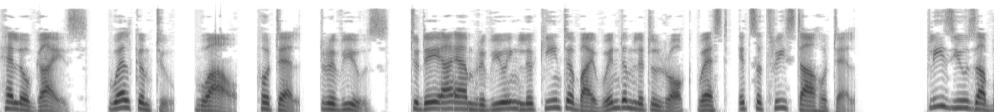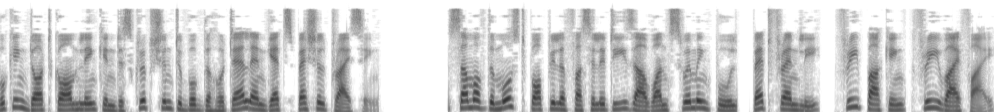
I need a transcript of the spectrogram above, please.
Hello guys. Welcome to Wow Hotel Reviews. Today I am reviewing La Quinta by Wyndham Little Rock, West. It's a 3-star hotel. Please use our booking.com link in description to book the hotel and get special pricing. Some of the most popular facilities are one swimming pool, pet friendly, free parking, free Wi-Fi,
